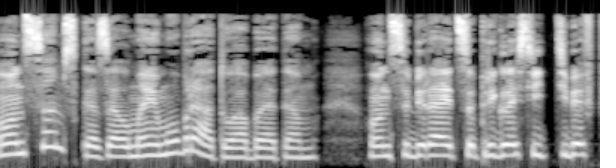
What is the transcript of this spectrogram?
Он сам сказал моему брату об этом. Он собирается пригласить тебя в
